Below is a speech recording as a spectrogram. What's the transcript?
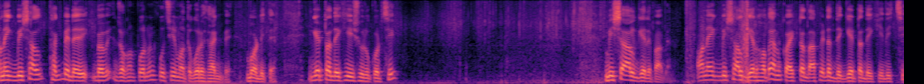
অনেক বিশাল থাকবে, এটা যখন পরবেন কুচির মতো করে থাকবে বডিতে। গেটটা দেখিয়ে শুরু করছি। বিশাল গেরে পাবেন। অনেক বিশাল গের হবে, আমি কয়েকটা দাফে এটা গেটটা দেখিয়ে দিচ্ছি।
